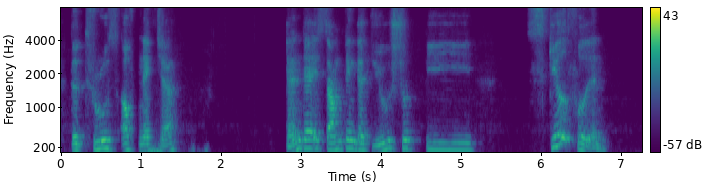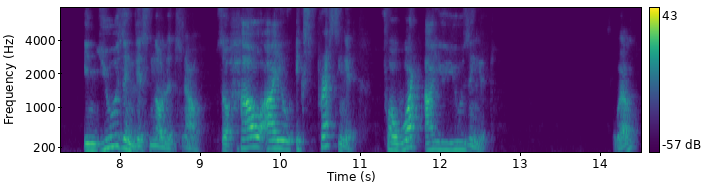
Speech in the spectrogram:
the truth of nature, then there is something that you should be skillful in, in using mm. this knowledge now. So, how are you expressing it? For what are you using it? Well,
